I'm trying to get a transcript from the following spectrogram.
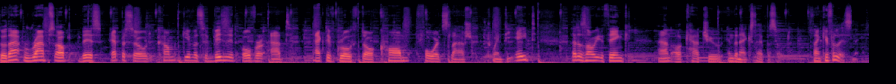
So that wraps up this episode. Come give us a visit over at activegrowth.com forward slash 28. Let us know what you think, and I'll catch you in the next episode. Thank you for listening.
